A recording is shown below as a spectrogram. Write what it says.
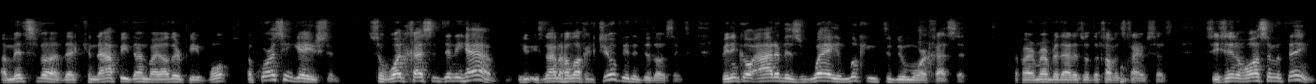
a mitzvah that cannot be done by other people, of course he engaged in. So what chesed did he have? He's not a halachic Jew if he didn't do those things. But he didn't go out of his way looking to do more chesed. If I remember, that is what the Chavetz Chaim says. So he's an awesome thing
